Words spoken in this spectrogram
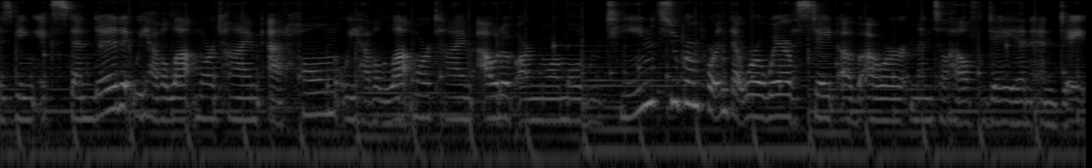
is being extended, we have a lot more time at home. We have a lot more time out of our normal routine. It's super important that we're aware of the state of our mental health day in and day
